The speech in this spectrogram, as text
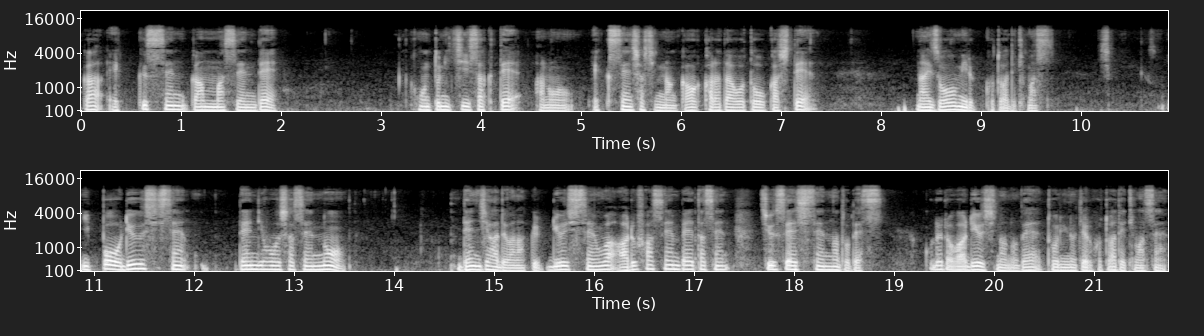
が X 線ガンマ線で本当に小さくてあの X 線写真なんかは体を透過して内臓を見ることができます一方粒子線電離放射線の電磁波ではなく粒子線はアルファ線ベータ線中性子線などです。これらは粒子なので通り抜けることはできません。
